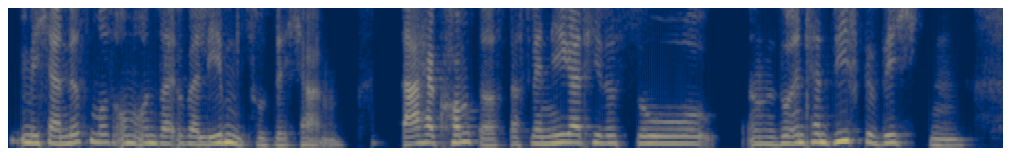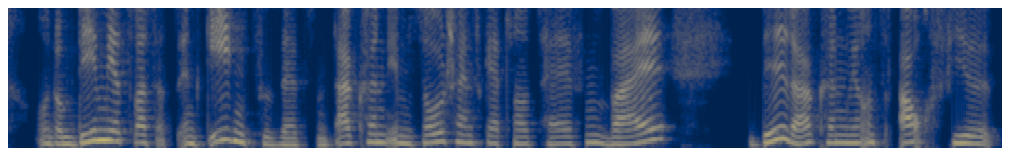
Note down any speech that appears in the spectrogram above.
Mechanismus, um unser Überleben zu sichern. Daher kommt das, dass wir Negatives so, so intensiv gewichten. Und um dem jetzt was entgegenzusetzen, da können eben Soulshine Sketchnotes helfen, weil Bilder können wir uns auch viel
